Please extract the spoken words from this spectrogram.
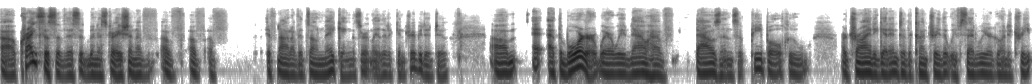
uh, crisis of this administration of, of, of, of, if not of its own making, certainly that it contributed to, um, at, the border, where we now have thousands of people who are trying to get into the country that we've said we are going to treat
